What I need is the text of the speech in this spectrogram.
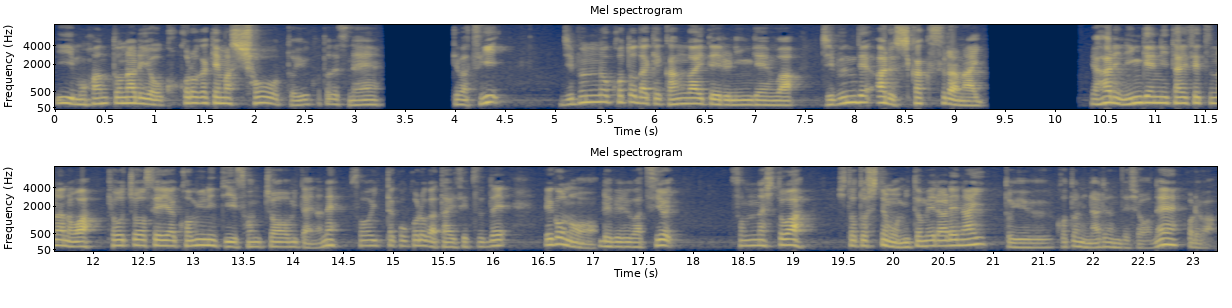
いい模範となるよう心がけましょうということですね。では次。自分のことだけ考えている人間は自分である資格すらない。やはり人間に大切なのは協調性やコミュニティ尊重みたいなね、そういった心が大切で、エゴのレベルが強い。そんな人は人としても認められないということになるんでしょうねこれは。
